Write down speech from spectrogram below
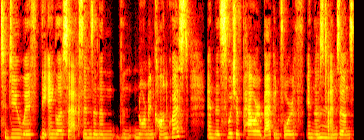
to do with the anglo-saxons and then the norman conquest and the switch of power back and forth in those Mhm. time zones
